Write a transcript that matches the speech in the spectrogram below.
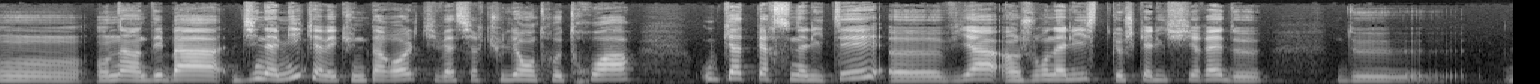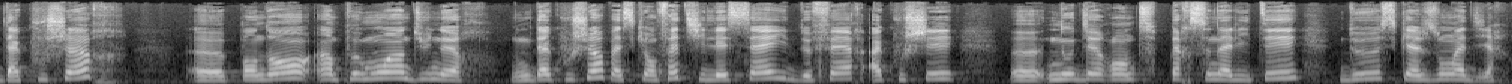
On, a un débat dynamique avec une parole qui va circuler entre trois ou quatre personnalités euh, via un journaliste que je qualifierais de, d'accoucheur euh, pendant un peu moins d'une heure. Donc d'accoucheur parce qu'en fait, il essaye de faire accoucher euh, nos différentes personnalités de ce qu'elles ont à dire.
